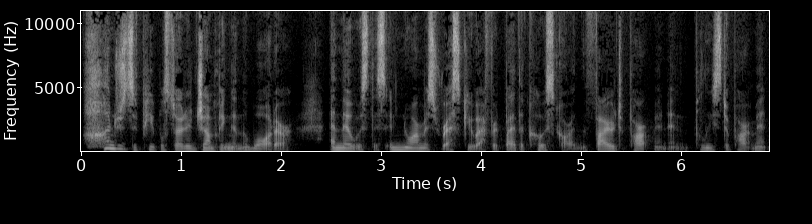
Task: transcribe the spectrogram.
hundreds of people started jumping in the water. And there was this enormous rescue effort by the Coast Guard and the fire department and the police department.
